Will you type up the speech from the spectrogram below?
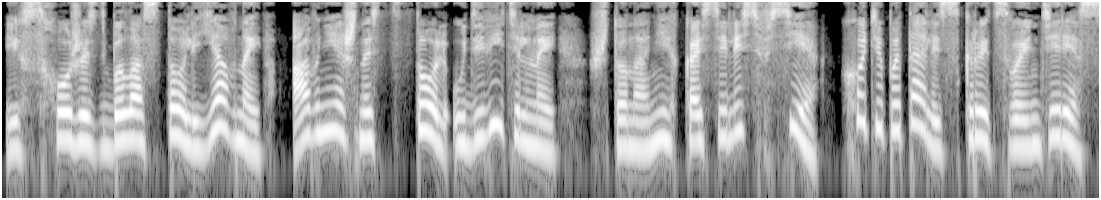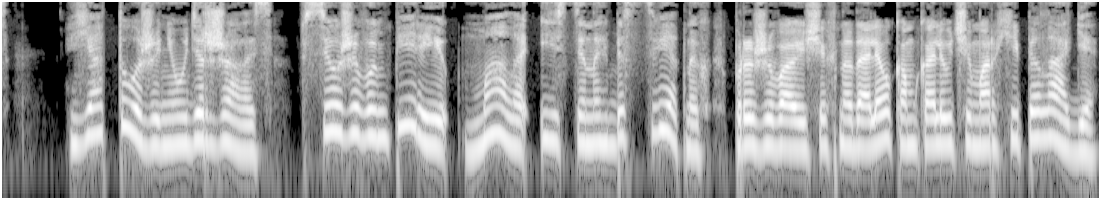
Их схожесть была столь явной, а внешность столь удивительной, что на них косились все, хоть и пытались скрыть свой интерес. Я тоже не удержалась. Все же в империи мало истинных бесцветных, проживающих на далеком колючем архипелаге,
